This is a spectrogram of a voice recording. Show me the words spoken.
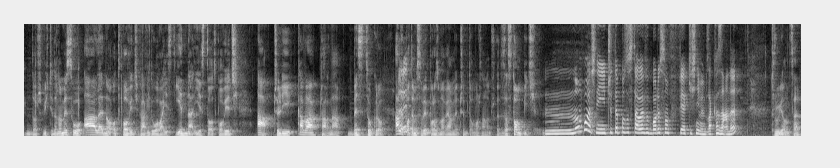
do, oczywiście do namysłu, ale no odpowiedź prawidłowa jest jedna i jest to odpowiedź A, czyli kawa czarna bez cukru. Ale, Ale- potem sobie porozmawiamy, czym to można na przykład zastąpić. No właśnie, i czy te pozostałe wybory są w jakieś, nie wiem, zakazane? Trujące.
